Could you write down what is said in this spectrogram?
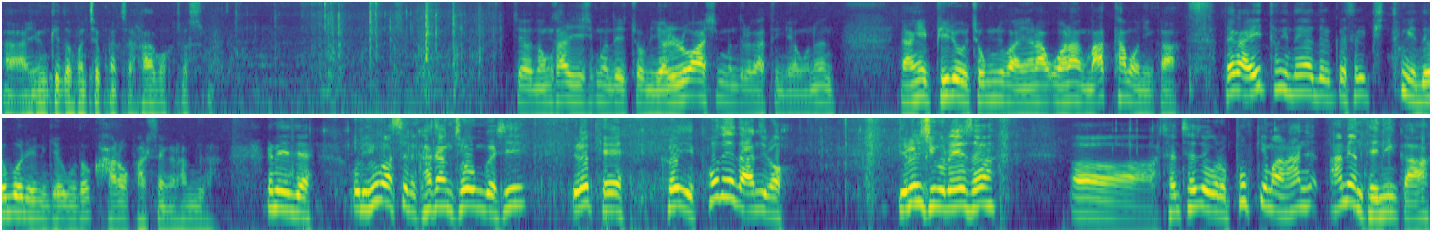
아, 윤기도 번쩍번쩍하고 좋습니다. 저 농사 지신 분들이 좀 연로하신 분들 같은 경우는 양의 비료 종류가 워낙, 워낙 많다 보니까 내가 A통에 넣어야 될 것을 B통에 넣어버리는 경우도 간혹 발생을 합니다. 근데 이제 우리 휴가스는 가장 좋은 것이 이렇게 거의 포대 단위로 이런 식으로 해서 어, 전체적으로 붓기만 하- 하면 되니까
